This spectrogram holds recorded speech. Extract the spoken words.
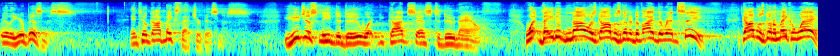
really your business until God makes that your business. You just need to do what God says to do now. What they didn't know is God was going to divide the Red Sea. God was going to make a way.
